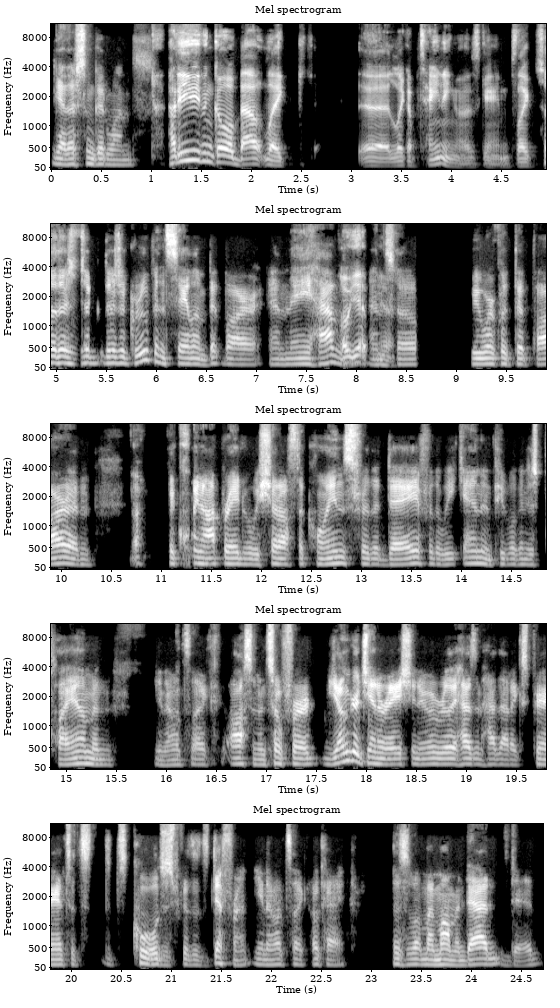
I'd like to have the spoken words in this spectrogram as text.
yeah, there's some good ones. How do you even go about like uh like obtaining those games? Like So there's a there's a group in Salem, Bitbar, and they have them. Oh, yeah, and yeah. so we work with Bitbar and Oh. the coin operator. We shut off the coins for the day for the weekend, and people can just play them. And you know, it's like awesome. And so for younger generation who really hasn't had that experience, it's it's cool just because it's different. You know, it's like okay, this is what my mom and dad did.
